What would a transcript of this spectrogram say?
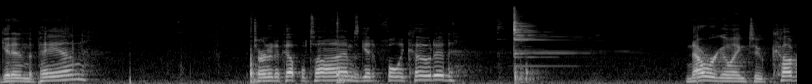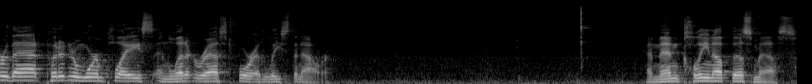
get it in the pan, turn it a couple times, get it fully coated. Now we're going to cover that, put it in a warm place, and let it rest for at least an hour. And then clean up this mess.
